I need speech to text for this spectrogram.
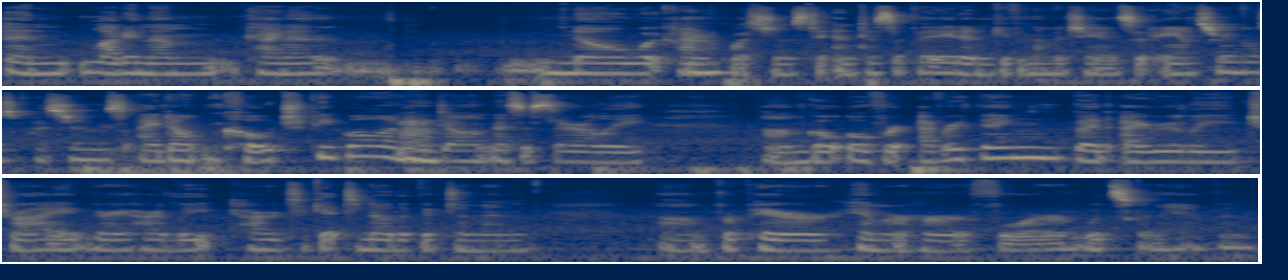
and letting them kind of know what kind of questions to anticipate and giving them a chance at answering those questions. I don't coach people and I don't necessarily um, go over everything, but I really try very hardly hard to get to know the victim and um, prepare him or her for what's going to happen.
